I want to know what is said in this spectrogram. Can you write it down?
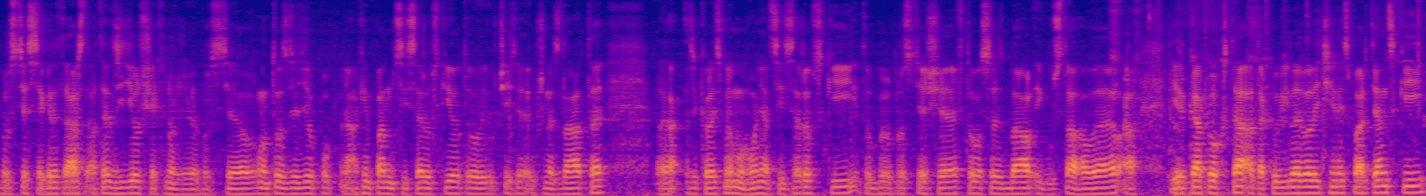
prostě sekretář a ten řídil všechno, že prostě jo, on to zdědil po nějakým panu Císarovskýho, to vy určitě už neznáte, a říkali jsme mu Hoňa Císarovský, to byl prostě šéf, toho se zbál i Gustav Havel a Jirka Kochta a takovýhle veličiny spartianský.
